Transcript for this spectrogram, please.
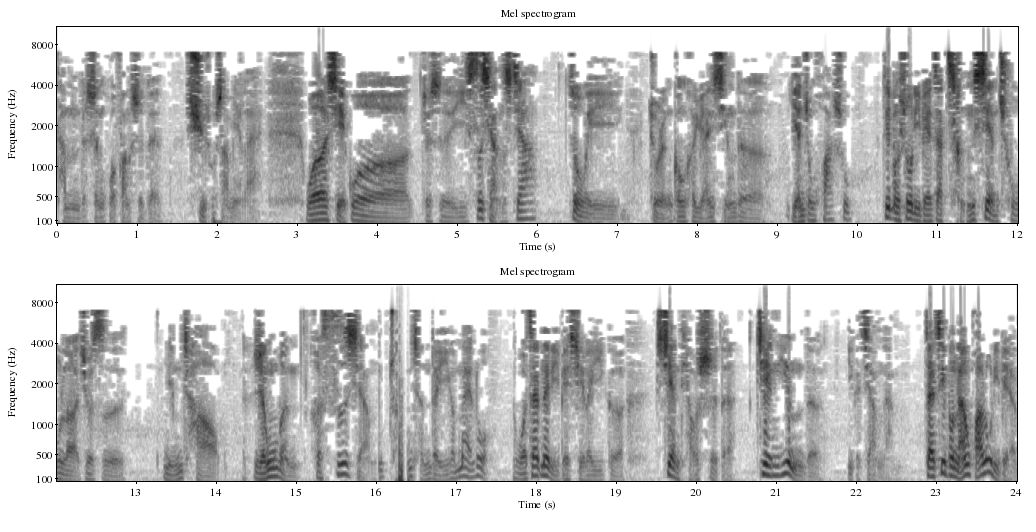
他们的生活方式的叙述上面来，我写过就是以思想家作为主人公和原型的《言中花树》这本书里边，在呈现出了就是明朝人文和思想传承的一个脉络。我在那里边写了一个线条式的坚硬的一个江南。在这部《南华录》里边，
